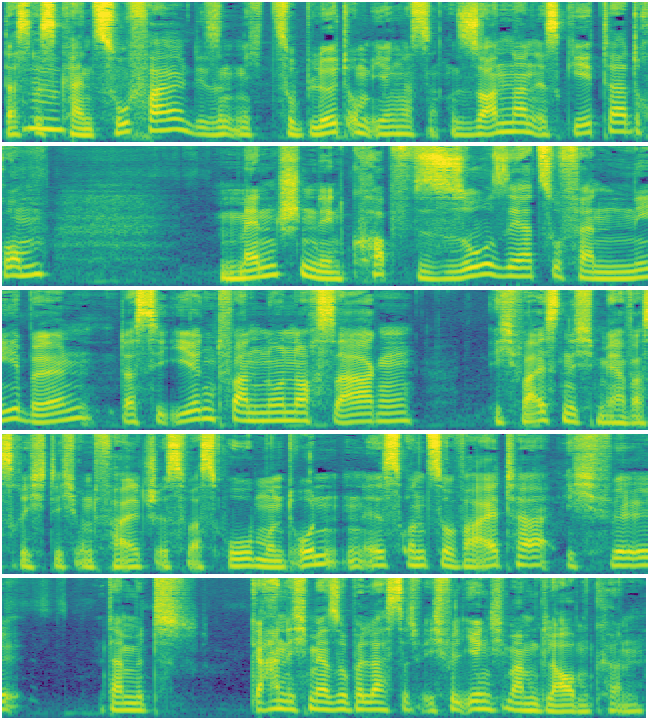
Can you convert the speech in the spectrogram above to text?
Das mhm. ist kein Zufall, die sind nicht zu blöd um irgendwas, sondern es geht darum, Menschen den Kopf so sehr zu vernebeln, dass sie irgendwann nur noch sagen, ich weiß nicht mehr, was richtig und falsch ist, was oben und unten ist und so weiter. Ich will damit gar nicht mehr so belastet, ich will irgendjemandem glauben können.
